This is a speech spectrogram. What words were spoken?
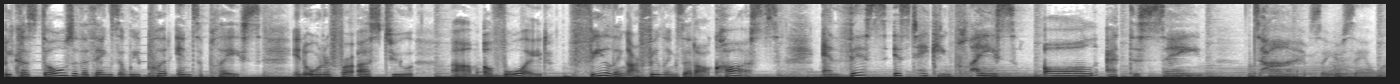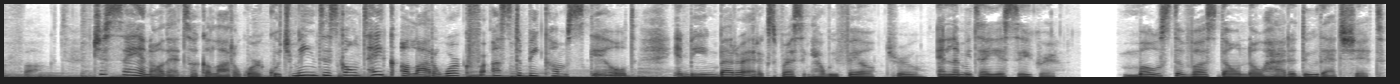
Because those are the things that we put into place in order for us to um, avoid feeling our feelings at all costs. And this is taking place all at the same time. So you're saying we're fucked? Just saying all that took a lot of work, which means it's gonna take a lot of work for us to become skilled in being better at expressing how we feel. True. And let me tell you a secret most of us don't know how to do that shit.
